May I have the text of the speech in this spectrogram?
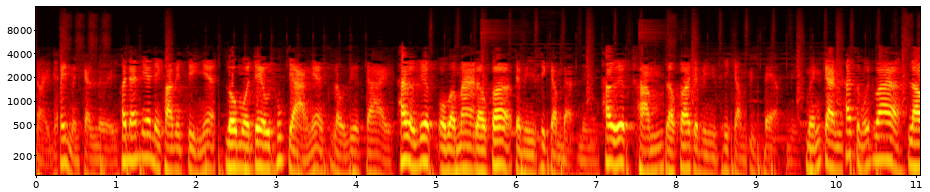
หน่อยเนี่ยไม่เหมือนกันเลย เพราะฉะนั้นเนี่ยในความเป็นจริงเนี่ย role model ทุกอย่างเนี่ยเราเลือกได้ ถ้าเราเลือกโอบามาเราก็จะมีพฤติกรรมแบบหนึ่ง ถ้าเลือกทรัมป์เราก็จะมีพฤติกรรมอีกแบบหนึ่ง เหมือนกัน ถ้าสมมุติว่าเรา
